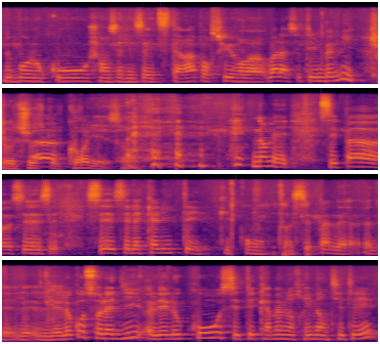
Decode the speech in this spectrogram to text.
de beaux locaux, Champs-Élysées, etc. pour suivre. voilà, c'était une belle vie. C'est autre chose que le courrier, ça. non, mais c'est pas, c'est la qualité qui compte. C'est pas les, locaux. Cela dit, les locaux, c'était quand même notre identité.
